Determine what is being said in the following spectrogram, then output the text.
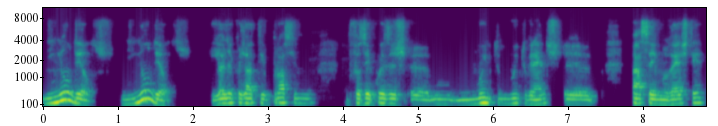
nenhum deles, nenhum deles, e olha que eu já estive próximo de fazer coisas uh, muito, muito grandes, uh, passa em modéstia,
